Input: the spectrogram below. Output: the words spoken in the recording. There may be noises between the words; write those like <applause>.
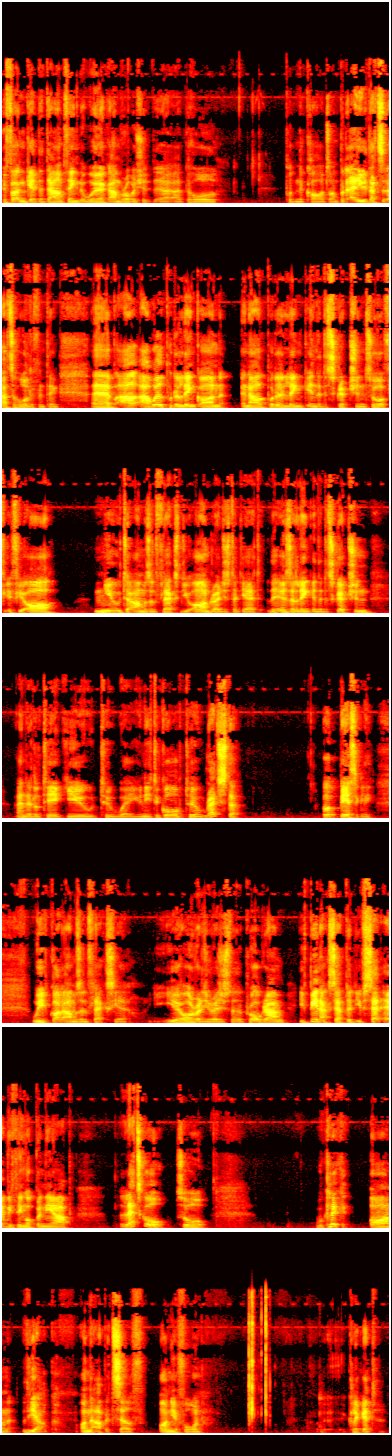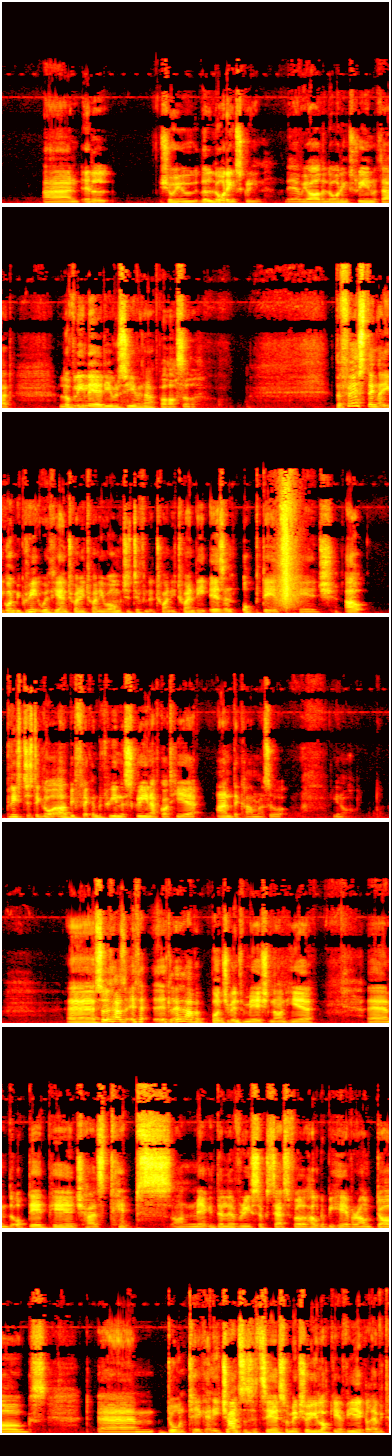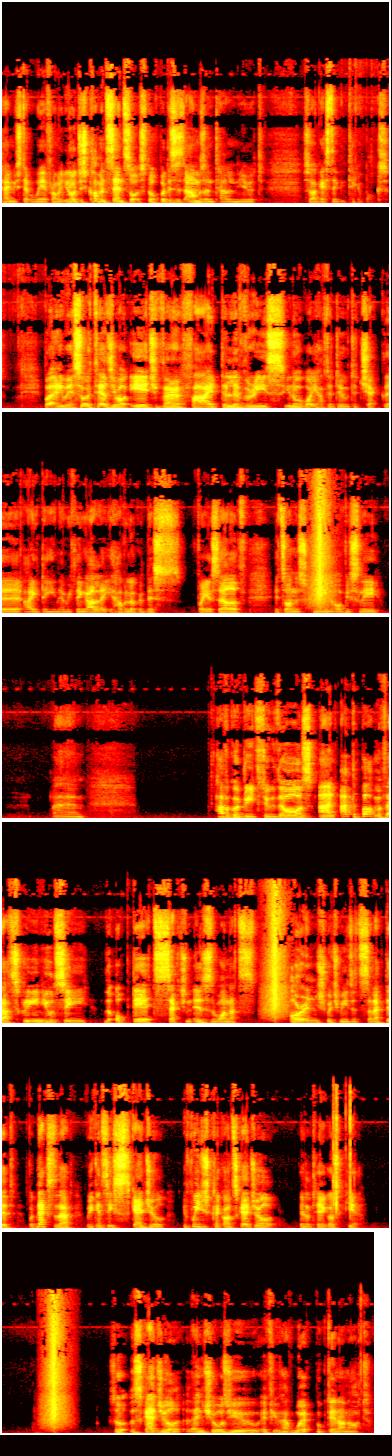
if I can get the damn thing to work, I'm rubbish at, uh, at the whole putting the cards on. But anyway, that's that's a whole different thing. Uh, but I'll, I will put a link on, and I'll put a link in the description. So if if you are new to Amazon Flex and you aren't registered yet, there is a link in the description, and it'll take you to where you need to go to register. But basically, we've got Amazon Flex here. You're already registered the program. You've been accepted. You've set everything up in the app. Let's go. So we'll click on the app, on the app itself, on your phone. Click it, and it'll show you the loading screen. There we are, the loading screen with that lovely lady receiving her parcel. The first thing that you're going to be greeted with here in 2021, which is different to 2020, is an updates page. I'll, please just ignore it. I'll be flicking between the screen I've got here and the camera, so, you know. Uh, so it has it, it'll have a bunch of information on here. Um, the update page has tips on making deliveries successful, how to behave around dogs. Um, don't take any chances, it says, so make sure you lock your vehicle every time you step away from it. You know, just common sense sort of stuff, but this is Amazon telling you it. So I guess they can take a box. But anyway, so it tells you about age verified deliveries, you know, what you have to do to check the ID and everything. I'll let you have a look at this for yourself. It's on the screen, obviously. Um, have a good read through those. And at the bottom of that screen, you'll see the updates section is the one that's orange, which means it's selected. But next to that, we can see schedule. If we just click on schedule, it'll take us here. So the schedule then shows you if you have work booked in or not.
